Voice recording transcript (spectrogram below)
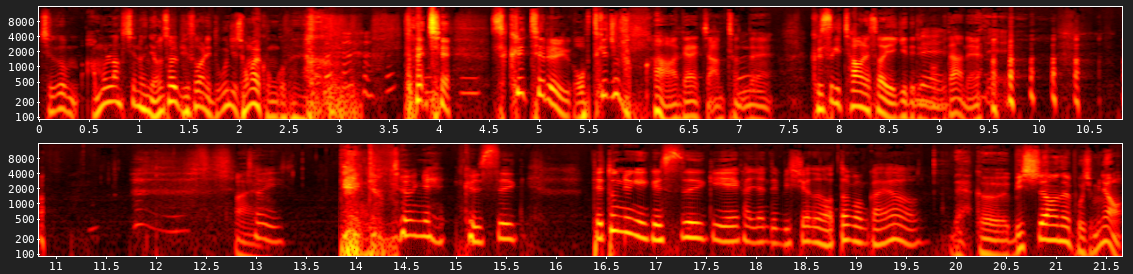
지금 아몰랑 씨는 연설 비서관이 누군지 정말 궁금해요. 도대체 스크립트를 어떻게 주는 거야? 내가 진짜 아무튼 네. 글쓰기 차원에서 얘기 드린 네. 겁니다. 네. 네. 아유. 저희 대통령의 글쓰기 대통령의 글쓰기에 관련된 미션은 어떤 건가요? 네, 그 미션을 보시면요.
